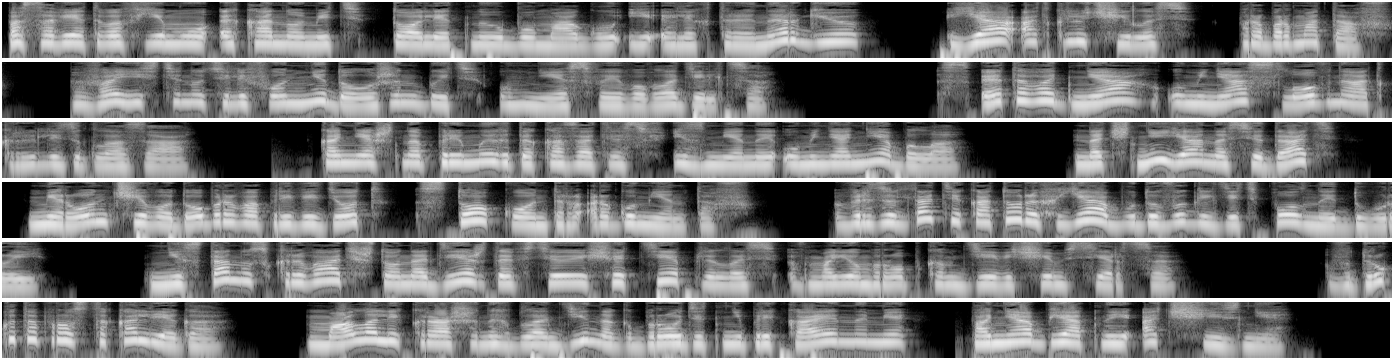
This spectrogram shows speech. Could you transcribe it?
Посоветовав ему экономить туалетную бумагу и электроэнергию, я отключилась, пробормотав. Воистину, телефон не должен быть умнее своего владельца. С этого дня у меня словно открылись глаза. Конечно, прямых доказательств измены у меня не было. Начни я наседать, Мирон чего доброго приведет сто контраргументов, в результате которых я буду выглядеть полной дурой. Не стану скрывать, что надежда все еще теплилась в моем робком девичьем сердце. Вдруг это просто коллега? Мало ли крашеных блондинок бродит неприкаянными по необъятной отчизне.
